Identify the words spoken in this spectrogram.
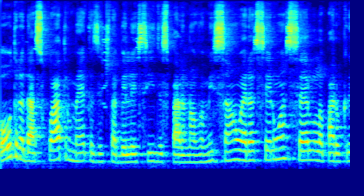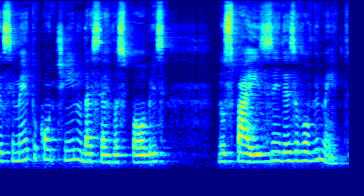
Outra das quatro metas estabelecidas para a nova missão era ser uma célula para o crescimento contínuo das servas pobres nos países em desenvolvimento.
